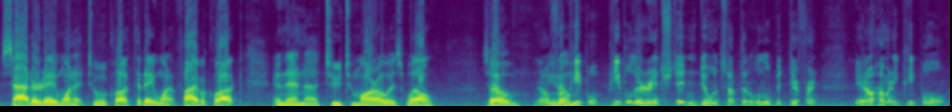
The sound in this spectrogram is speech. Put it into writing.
Saturday, one at 2 o'clock today, one at 5 o'clock, and then uh, two tomorrow as well. So, No, for know, people people that are interested in doing something a little bit different, you know, how many people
